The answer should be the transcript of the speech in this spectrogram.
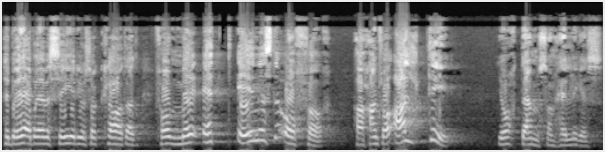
Hebreabrevet sier det jo så klart at for med ett eneste offer har Han for alltid gjort dem som helliges,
